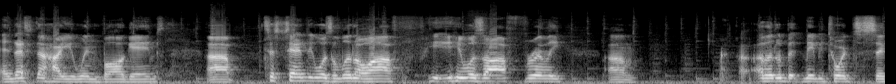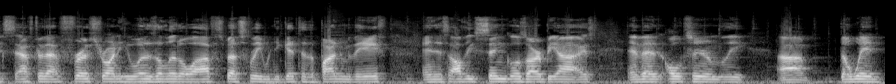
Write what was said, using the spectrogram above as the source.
And that's not how you win ball games. Uh, Sandy was a little off. He, he was off really um, a little bit maybe towards the sixth after that first run. He was a little off, especially when you get to the bottom of the eighth and there's all these singles, RBIs, and then ultimately um, the win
